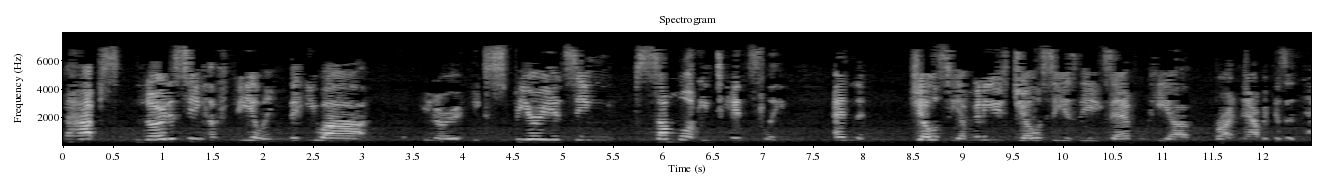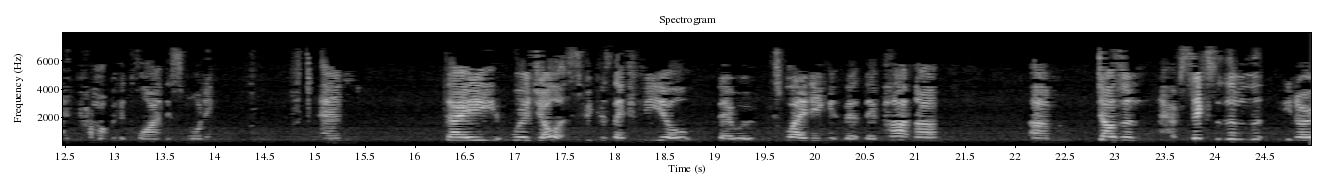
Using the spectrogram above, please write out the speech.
perhaps noticing a feeling that you are, you know, experiencing somewhat intensely. And jealousy, I'm going to use jealousy as the example here right now because it had come up with a client this morning. And they were jealous because they feel they were explaining that their partner um, doesn't have sex with them, you know,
